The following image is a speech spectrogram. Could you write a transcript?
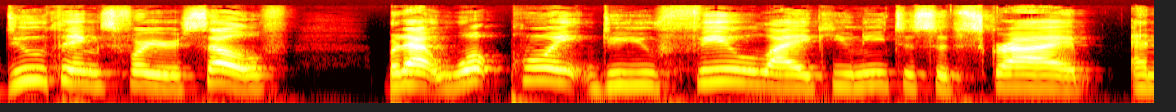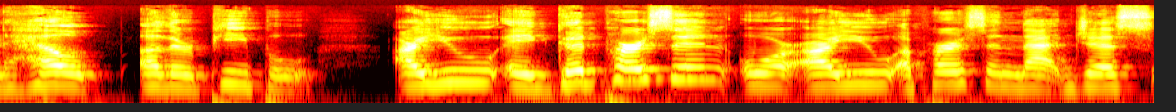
do things for yourself, but at what point do you feel like you need to subscribe and help other people? Are you a good person or are you a person that just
